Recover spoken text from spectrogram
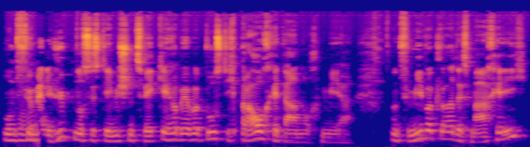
Und für mhm. meine hypnosystemischen Zwecke habe ich aber gewusst, ich brauche da noch mehr. Und für mich war klar, das mache ich.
